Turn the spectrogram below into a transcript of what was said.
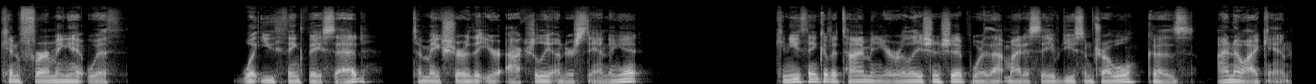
confirming it with what you think they said to make sure that you're actually understanding it. Can you think of a time in your relationship where that might have saved you some trouble? Because I know I can.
